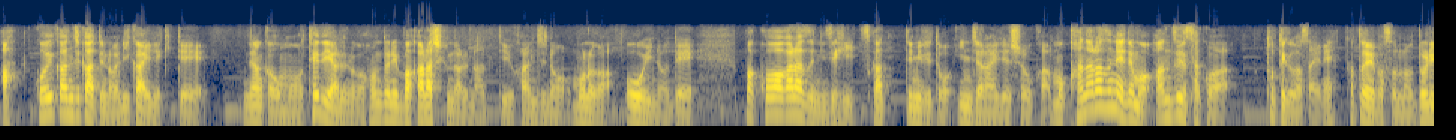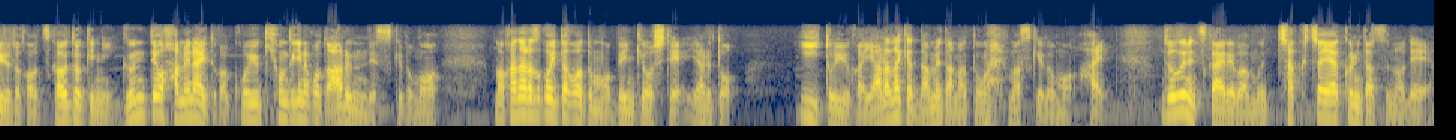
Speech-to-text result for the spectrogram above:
あこういう感じかっていうのが理解できてなんかもう手でやるのが本当にバカらしくなるなっていう感じのものが多いので、まあ、怖がらずにぜひ使ってみるといいんじゃないでしょうか。もう必ずねでも安全策は取ってくださいね。例えばそのドリルとかを使う時に軍手をはめないとかこういう基本的なことあるんですけども、まあ、必ずこういったことも勉強してやるといいというかやらなきゃダメだなと思いますけども、はい、上手に使えればむちゃくちゃ役に立つので、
